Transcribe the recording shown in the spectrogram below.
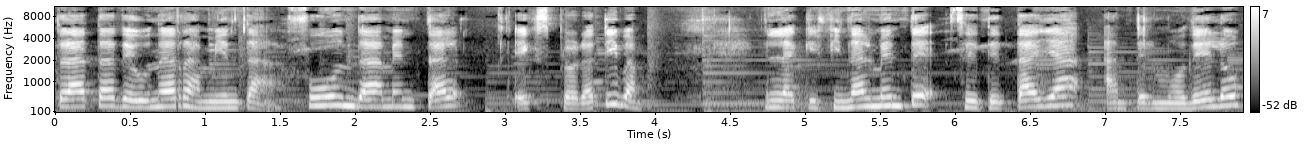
trata de una herramienta fundamental explorativa, en la que finalmente se detalla ante el modelo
